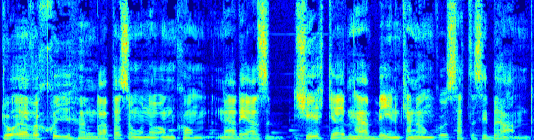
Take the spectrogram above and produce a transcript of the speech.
då över 700 personer omkom när deras kyrka i den här byn Kanungo sattes i brand.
